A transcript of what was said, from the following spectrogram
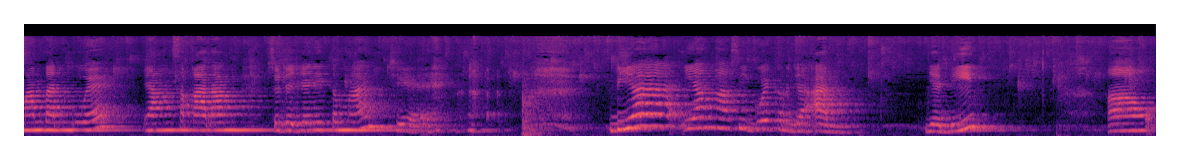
mantan gue yang sekarang sudah jadi teman. Cie dia yang ngasih gue kerjaan jadi uh,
